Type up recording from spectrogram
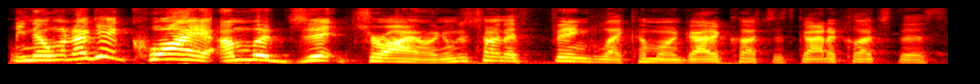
You know, when I get quiet, I'm legit trying. I'm just trying to think, like, come on, gotta clutch this, gotta clutch this.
